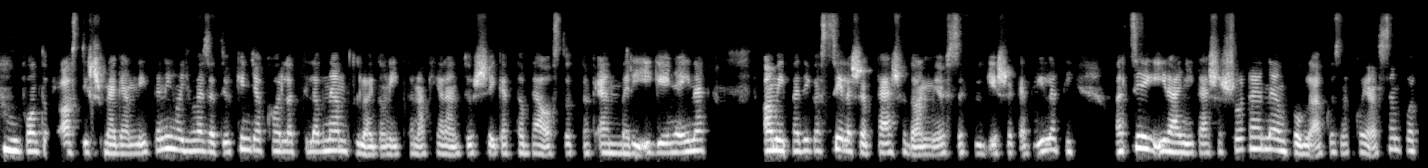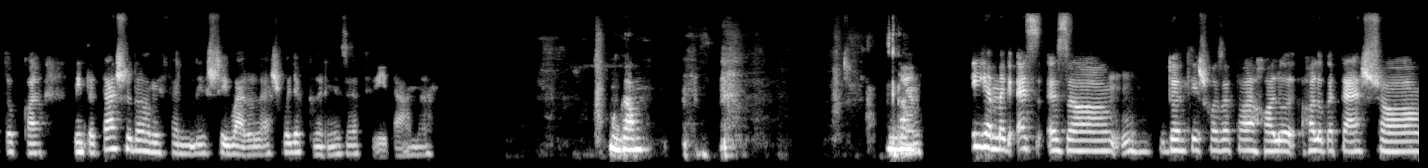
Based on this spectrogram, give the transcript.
Hm. Fontos azt is megemlíteni, hogy vezetőként gyakorlatilag nem tulajdonítanak jelentőséget a beosztottak emberi igényeinek, ami pedig a szélesebb társadalmi összefüggéseket illeti, a cég irányítása során nem foglalkoznak olyan szempontokkal, mint a társadalmi felelősségvállalás vagy a környezetvédelme. Igen. Igen. Igen, meg ez, ez a döntéshozatal halogatása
